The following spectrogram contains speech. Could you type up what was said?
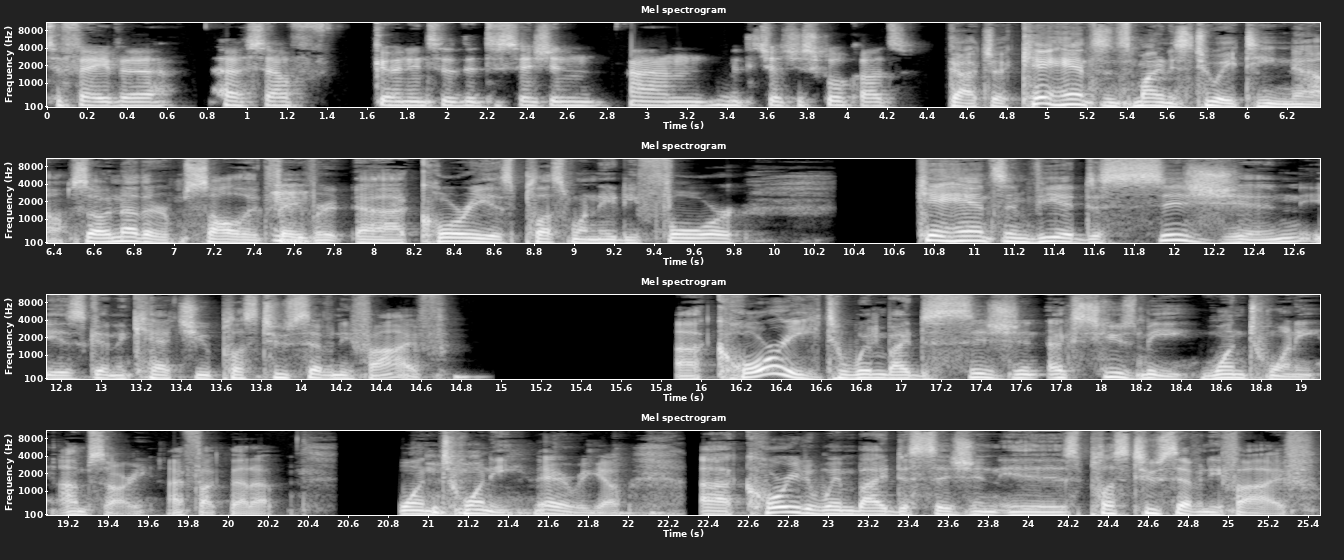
to favour herself going into the decision and with the judges' scorecards. Gotcha. Kay Hansen's minus 218 now. So another solid mm. favorite. Mm. Uh, Cory is plus 184. Kay Hansen via decision is going to catch you plus 275. Uh, Cory to win by decision, excuse me, 120. I'm sorry. I fucked that up. 120. there we go. Uh, Cory to win by decision is plus 275.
